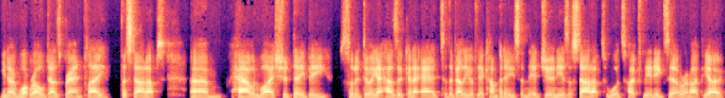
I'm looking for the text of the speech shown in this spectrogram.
you know, what role does brand play for startups? Um, how and why should they be sort of doing it? How's it going to add to the value of their companies and their journey as a startup towards hopefully an exit or an IPO?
